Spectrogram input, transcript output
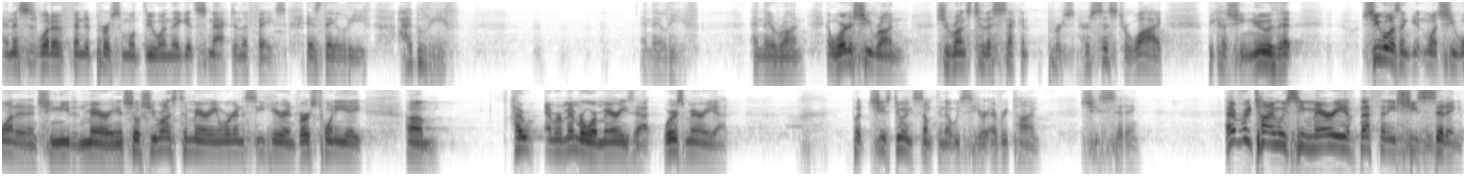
And this is what an offended person will do when they get smacked in the face is they leave. I believe and they leave and they run. And where does she run? She runs to the second person, her sister. Why? Because she knew that she wasn't getting what she wanted and she needed Mary. And so she runs to Mary, and we're going to see here in verse 28. Um, I, and remember where Mary's at. Where's Mary at? But she's doing something that we see her every time. She's sitting. Every time we see Mary of Bethany, she's sitting.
